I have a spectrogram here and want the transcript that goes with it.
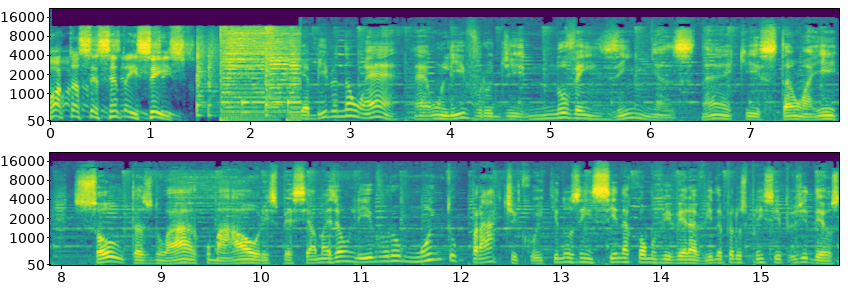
Rota 66. E a Bíblia não é, é, um livro de nuvenzinhas né, que estão aí soltas no ar com uma aura especial, mas é um livro muito prático e que nos ensina como viver a vida pelos princípios de Deus.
